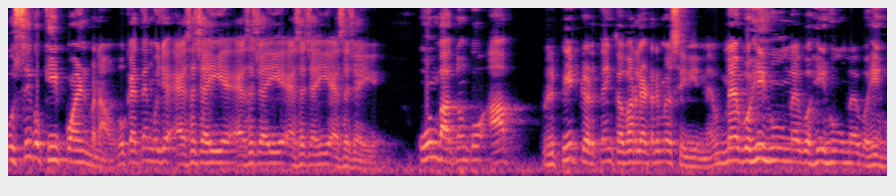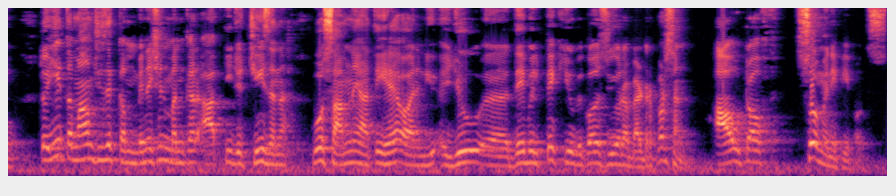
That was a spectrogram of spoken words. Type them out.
उसी को की पॉइंट बनाओ। वो कहते हैं मुझे ऐसा चाहिए ऐसा चाहिए ऐसा चाहिए ऐसा चाहिए। उन बातों को आप रिपीट करते हैं कवर लेटर में और सीवी में। मैं वही हूँ, मैं वही हूँ, मैं वही हूँ। तो ये तमाम चीज़ें कम्बिनेशन बनकर आपकी जो चीज़ है ना, वो सामने आती है और you they will pick you because you are a better person out of so many peoples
